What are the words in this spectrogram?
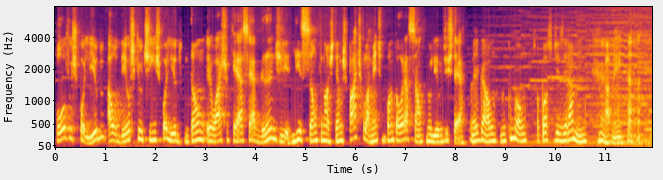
povo escolhido ao Deus que o tinha escolhido. Então, eu acho que essa é a grande lição que nós temos, particularmente quanto à oração no livro de Esther. Legal, muito bom. Só posso dizer amém. Amém.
